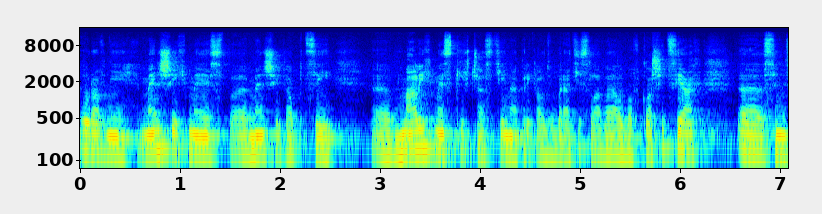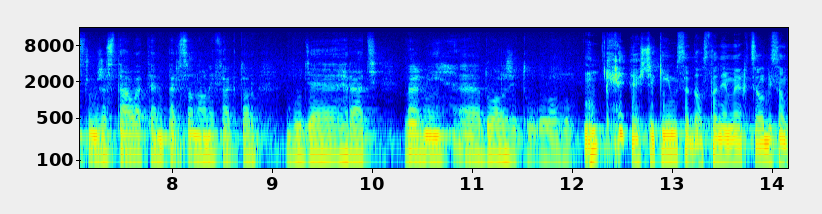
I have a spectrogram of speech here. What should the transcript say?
úrovni menších miest, menších obcí malých mestských častí, napríklad v Bratislave alebo v Košiciach, e, si myslím, že stále ten personálny faktor bude hrať veľmi e, dôležitú úlohu. Hm? Ešte kým sa dostaneme, chcel by som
